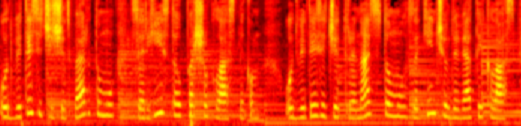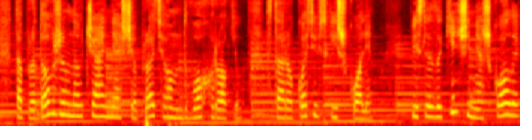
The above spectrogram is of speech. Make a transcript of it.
У 2004-му Сергій став першокласником. У 2013-му закінчив 9 клас та продовжив навчання ще протягом двох років в Старокосівській школі. Після закінчення школи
